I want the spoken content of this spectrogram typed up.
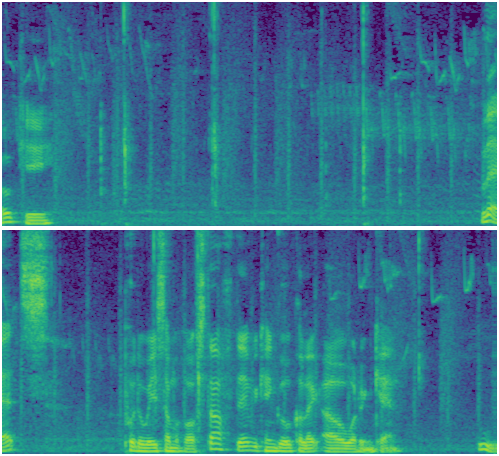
Okay. Let's put away some of our stuff, then we can go collect our watering can. Ooh.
